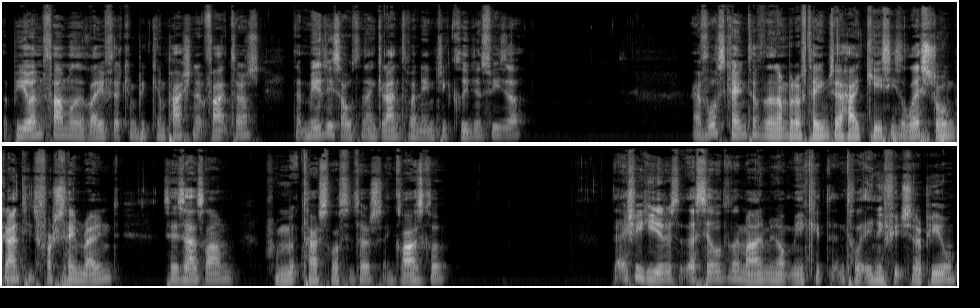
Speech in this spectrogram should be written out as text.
that beyond family life there can be compassionate factors that may result in a grant of an entry clearance visa. I've lost count of the number of times I had cases less strong granted first time round, says Aslam from Mukhtar Solicitors in Glasgow. The issue here is that this elderly man may not make it until any future appeal.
